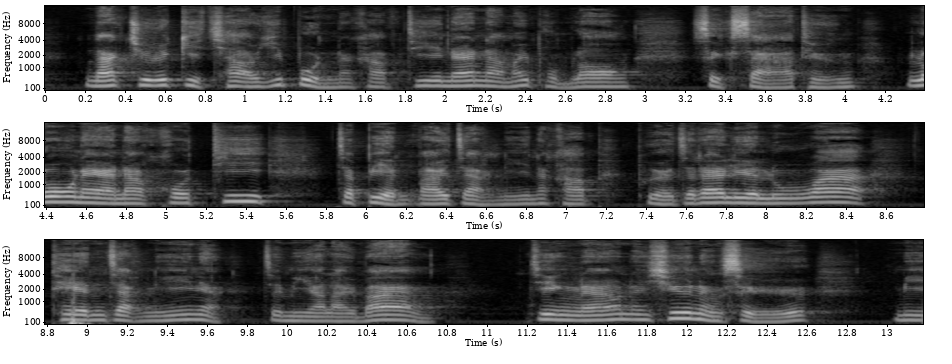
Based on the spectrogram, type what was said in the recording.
ๆนักธุรกิจชาวญี่ปุ่นนะครับ ที่แนะนำให้ผมลองศึกษาถึงโลกในอนาคตที่จะเปลี่ยนไปจากนี้นะครับ เผื่อจะได้เรียนรู้ว่าเทรนจากนี้เนี่ยจะมีอะไรบ้าง จริงแล้วในชื่อหนังสือ มี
